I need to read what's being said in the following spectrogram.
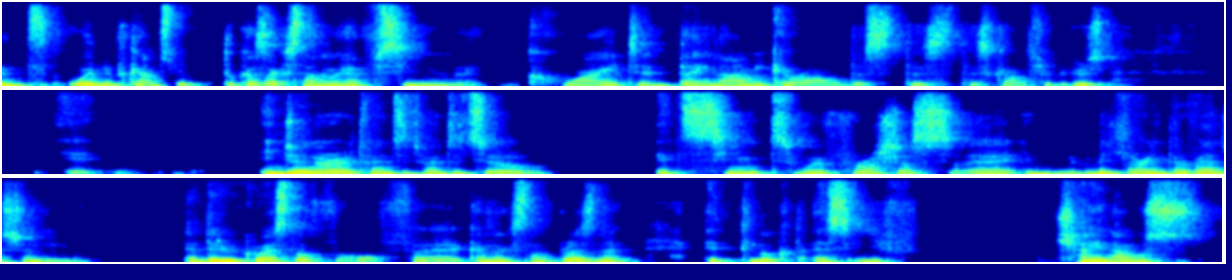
And when it comes to, Kazakhstan, we have seen quite a dynamic around this this this country because it, in January 2022, it seemed with Russia's uh, military intervention at the request of, of uh, Kazakhstan president, it looked as if China was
